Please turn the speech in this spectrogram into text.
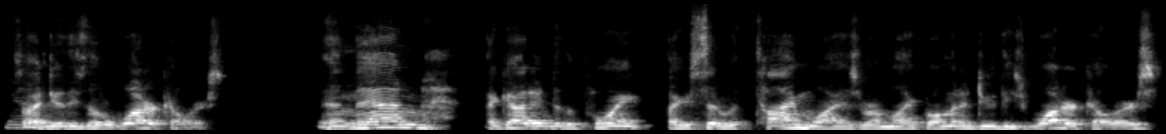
Yeah. So I do these little watercolors. And then I got into the point, like I said, with time wise, where I'm like, well, I'm going to do these watercolors.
